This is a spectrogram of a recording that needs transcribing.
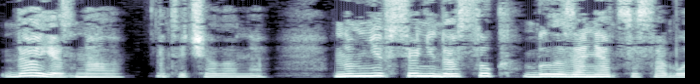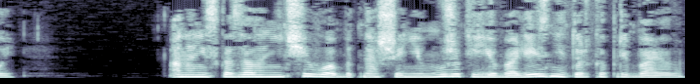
«Да, я знала», — отвечала она, — «но мне все недосуг было заняться собой». Она не сказала ничего об отношении мужа к ее болезни только прибавила.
